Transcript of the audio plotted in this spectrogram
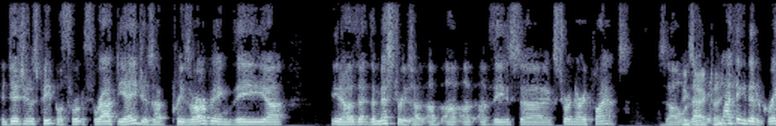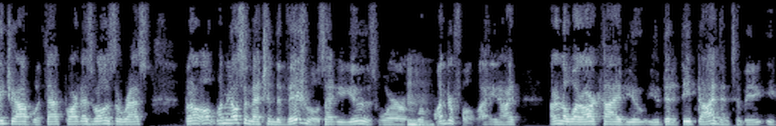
indigenous people through, throughout the ages of preserving the uh, you know the, the mysteries of of, of, of these uh, extraordinary plants. So exactly. that, I think you did a great job with that part as well as the rest. But I'll, let me also mention the visuals that you used were mm-hmm. were wonderful. I, you know, I I don't know what archive you you did a deep dive into, but you, you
